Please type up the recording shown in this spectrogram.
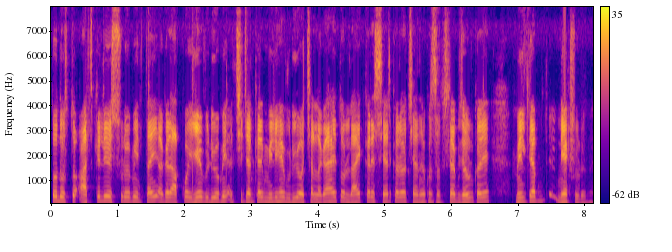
तो दोस्तों, आज के लिए इस वीडियो में इतना ही। अगर आपको ये वीडियो में अच्छी जानकारी मिली है वीडियो अच्छा लगा है तो लाइक करें शेयर करें और चैनल को सब्सक्राइब ज़रूर करें। मिलते हैं अब नेक्स्ट वीडियो में।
